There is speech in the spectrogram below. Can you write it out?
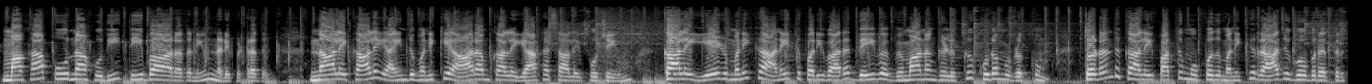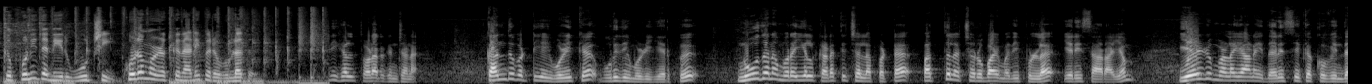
மகா பூர்ணாகுதி தீப ஆராதனையும் நடைபெற்றது. நாளை காலை ஐந்து மணிக்கு ஆறாம் கால யாகசாலை பூஜையும் காலை ஏழு மணிக்கு அனைத்து பரிவார தெய்வ விமானங்களுக்கு குடமுழுக்கும் தொடர்ந்து காலை பத்து முப்பது மணிக்கு ராஜகோபுரத்திற்கு புனித நீர் ஊற்றி குடமுழுக்கு நடைபெறவுள்ளது. செய்திகள் தொடர்கின்றன. கந்துவட்டியை ஒழிக்க உறுதிமொழி ஏற்பு. நூதன முறையில் கடத்திச் செல்லப்பட்ட பத்து லட்சம் ரூபாய் மதிப்புள்ள எரிசாராயம் ஏழு மலையானை தரிசிக்க குவிந்த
